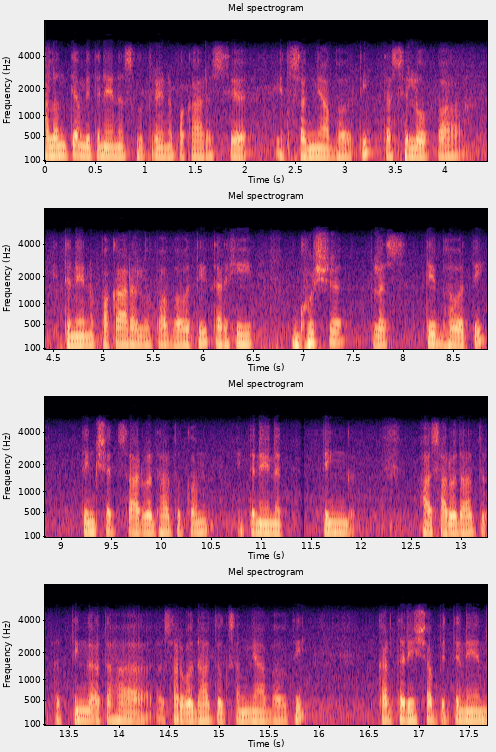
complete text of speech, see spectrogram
हलन्त्यम् इत्यनेन सूत्रेण पकारस्य इति संज्ञा भवति। तस्य लोप इत्यनेन पकारलोपः भवति। तर्हि घुष् प्लस् ति भवति। तिङ्क्षत् सार्वधातुकम् इत्यनेन तिङ् सार्वधातु, तिङ् अतः सार्वधातुकसंज्ञा भवति। कर्तरि शप् इत्यनेन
